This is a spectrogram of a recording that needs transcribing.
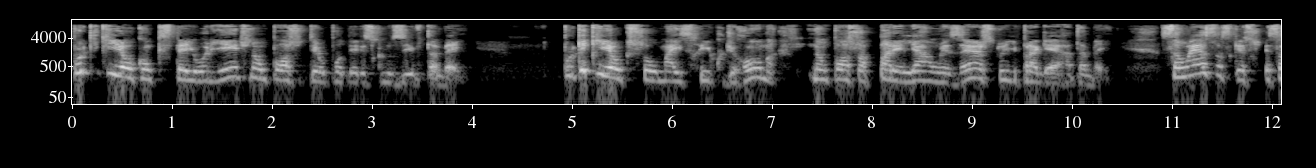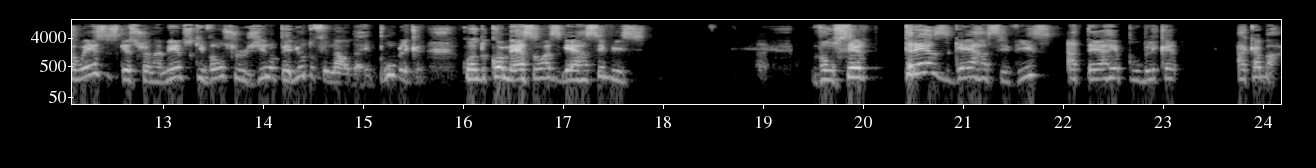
por que, que eu conquistei o Oriente não posso ter o poder exclusivo também? Por que, que eu, que sou o mais rico de Roma, não posso aparelhar um exército e ir para a guerra também? São, essas, são esses questionamentos que vão surgir no período final da República, quando começam as guerras civis. Vão ser três guerras civis até a República acabar.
